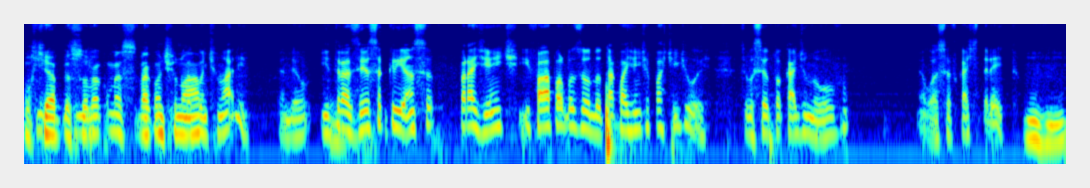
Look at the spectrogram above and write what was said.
Porque de- a pessoa de- vai, começar, vai continuar. vai continuar ali, entendeu? E trazer essa criança pra gente e falar pra você, tá com a gente a partir de hoje. Se você tocar de novo, o negócio vai ficar estreito. Uhum.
